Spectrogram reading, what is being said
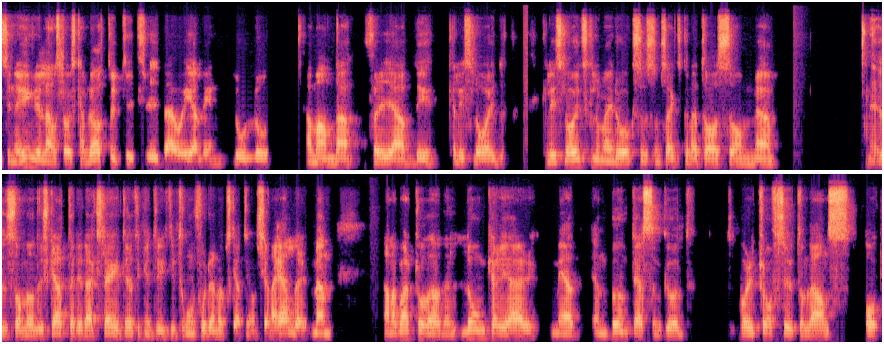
sina yngre landslagskamrater typ Frida och Elin, Lollo, Amanda, Faria Abdi, Kalis Lloyd. Kalis Lloyd skulle man ju då också som sagt kunna ta som eh, som underskattad i dagsläget. Jag tycker inte riktigt hon får den uppskattning hon känner heller. Men Anna Barthold hade en lång karriär med en bunt SM-guld, varit proffs utomlands och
